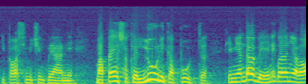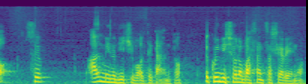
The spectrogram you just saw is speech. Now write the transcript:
i prossimi 5 anni, ma penso che l'unica put che mi andrà bene guadagnerò se, almeno 10 volte tanto e quindi sono abbastanza sereno.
